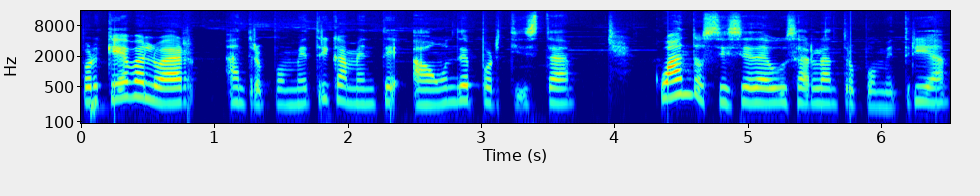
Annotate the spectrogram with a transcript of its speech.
por qué evaluar antropométricamente a un deportista, cuándo sí se debe usar la antropometría,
